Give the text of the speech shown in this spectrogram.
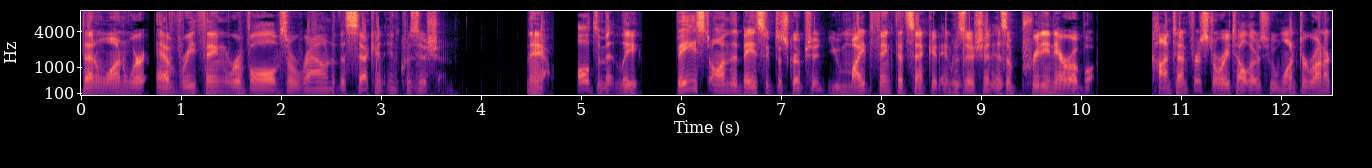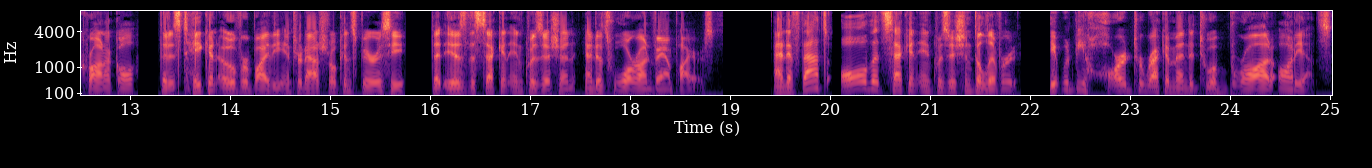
than one where everything revolves around the Second Inquisition. Now, ultimately, based on the basic description, you might think that Second Inquisition is a pretty narrow book. Content for storytellers who want to run a chronicle that is taken over by the international conspiracy that is the Second Inquisition and its war on vampires. And if that's all that Second Inquisition delivered, it would be hard to recommend it to a broad audience.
